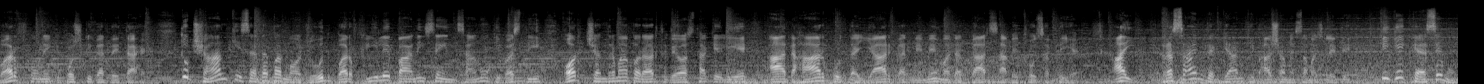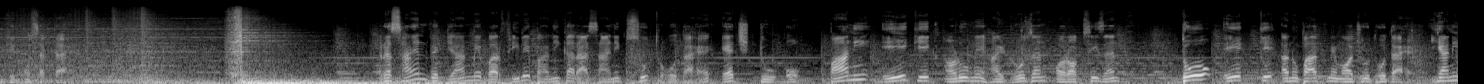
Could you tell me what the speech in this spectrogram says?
बर्फ़ होने की पुष्टि कर देता है तो चाँद की सतह पर मौजूद बर्फीले पानी से इंसानों की बस्ती और चंद्रमा पर अर्थव्यवस्था के लिए आधार को तैयार करने में मददगार साबित हो सकती है आइए, रसायन विज्ञान की भाषा में समझ लेते हैं कि ये कैसे मुमकिन हो सकता है रसायन विज्ञान में बर्फीले पानी का रासायनिक सूत्र होता है H2O। पानी एक एक अणु में हाइड्रोजन और ऑक्सीजन दो एक के अनुपात में मौजूद होता है, यानी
